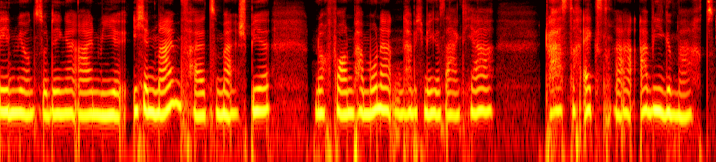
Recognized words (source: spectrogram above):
reden wir uns so Dinge ein, wie ich in meinem Fall zum Beispiel, noch vor ein paar Monaten habe ich mir gesagt, ja, du hast doch extra Abi gemacht,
